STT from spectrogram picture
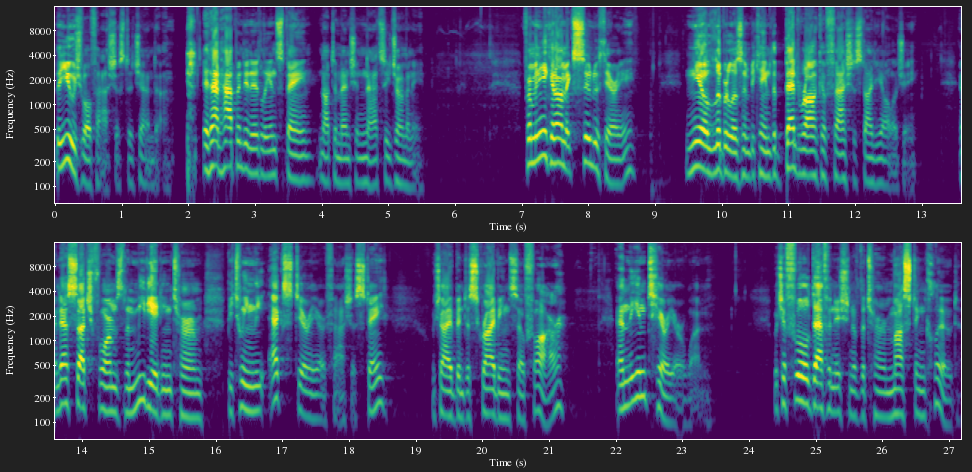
The usual fascist agenda. It had happened in Italy and Spain, not to mention Nazi Germany. From an economic pseudo theory, neoliberalism became the bedrock of fascist ideology, and as such forms the mediating term between the exterior fascist state, which I have been describing so far, and the interior one, which a full definition of the term must include.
